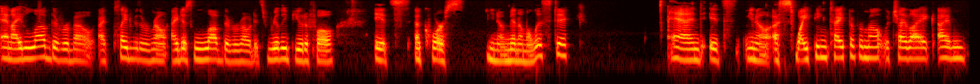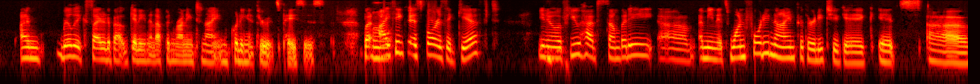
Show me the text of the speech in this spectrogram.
And I love the remote. I played with the remote. I just love the remote. It's really beautiful. It's of course you know minimalistic and it's you know a swiping type of remote which i like i'm i'm really excited about getting it up and running tonight and putting it through its paces but well, i think as far as a gift you know mm-hmm. if you have somebody um, i mean it's 149 for 32 gig it's uh,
